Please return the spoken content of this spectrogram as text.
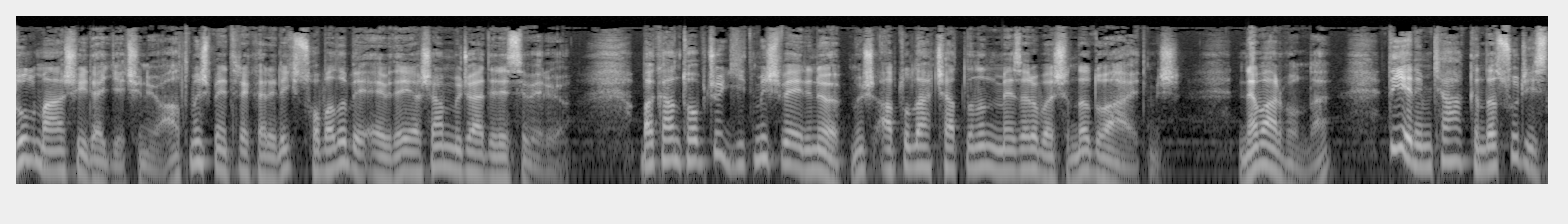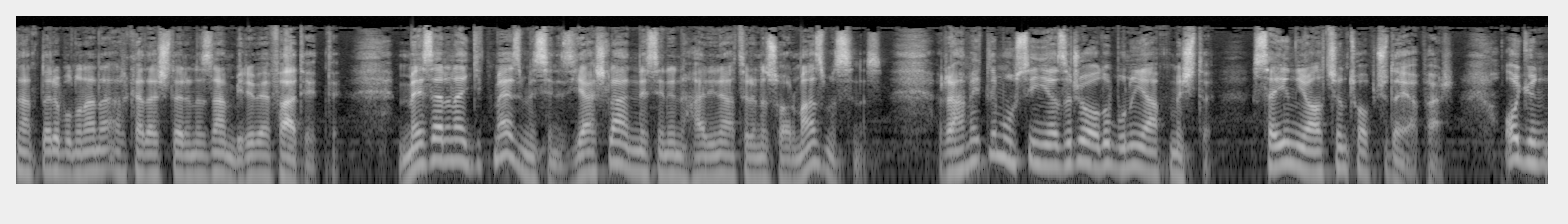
dul maaşıyla geçiniyor. 60 metrekarelik sobalı bir evde yaşam mücadelesi veriyor. Bakan Topçu gitmiş ve elini öpmüş, Abdullah Çatlı'nın mezarı başında dua etmiş. Ne var bunda? Diyelim ki hakkında suç isnatları bulunan arkadaşlarınızdan biri vefat etti. Mezarına gitmez misiniz? Yaşlı annesinin halini hatırını sormaz mısınız? Rahmetli Muhsin Yazıcıoğlu bunu yapmıştı. Sayın Yalçın Topçu da yapar. O gün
